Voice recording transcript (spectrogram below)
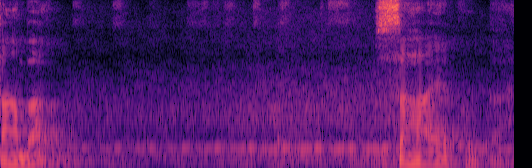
तांबा सहायक होता है।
